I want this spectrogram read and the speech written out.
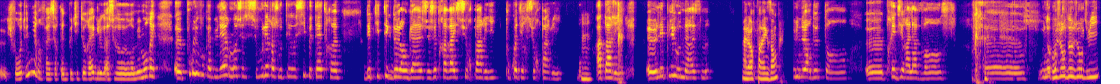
euh, qu'il faut retenir, enfin certaines petites règles à se remémorer. Euh, pour le vocabulaire, moi, je, voulais rajouter aussi peut-être euh, des petites tics de langage. Je travaille sur Paris. Pourquoi dire sur Paris? Bon, mmh. À Paris. les pléonasmes. Alors, par exemple? Une heure de temps, prédire à l'avance. Euh, Au jour d'aujourd'hui.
